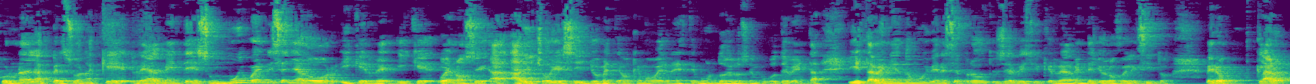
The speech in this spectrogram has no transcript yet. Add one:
con una de las personas que realmente es un muy buen diseñador y que, y que bueno, se, ha, dicho, oye, sí, yo me tengo que mover en este mundo de los embudos de venta y está vendiendo muy bien ese producto y servicio y que realmente yo lo felicito. Pero claro,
